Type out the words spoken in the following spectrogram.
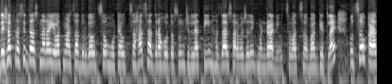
देशात प्रसिद्ध असणारा यवतमाळचा दुर्गा उत्सव मोठ्या उत्साहात साजरा होत असून जिल्ह्यात तीन हजार सार्वजनिक मंडळांनी उत्सवात सहभाग घेतलाय. उत्सव काळात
